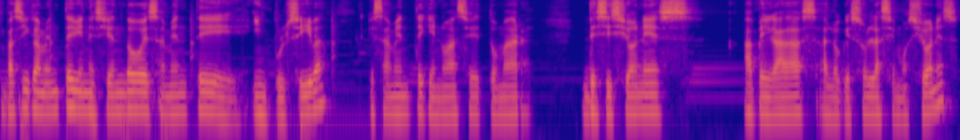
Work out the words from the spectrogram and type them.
Básicamente viene siendo esa mente impulsiva, esa mente que no hace tomar decisiones apegadas a lo que son las emociones,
